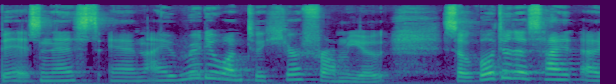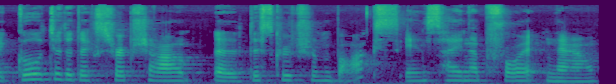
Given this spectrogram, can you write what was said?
business and i really want to hear from you. So go to the site uh, go to the description description, uh, description box and sign up for it now.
